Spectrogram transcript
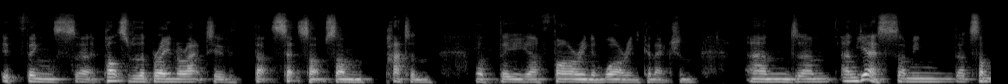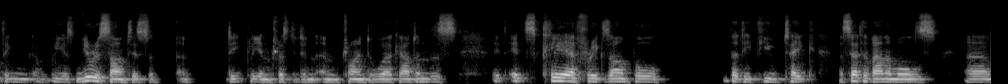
if things uh, parts of the brain are active, that sets up some pattern of the uh, firing and wiring connection, and um, and yes, I mean that's something we as neuroscientists are, are deeply interested in and trying to work out. And there's it, it's clear, for example, that if you take a set of animals uh,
